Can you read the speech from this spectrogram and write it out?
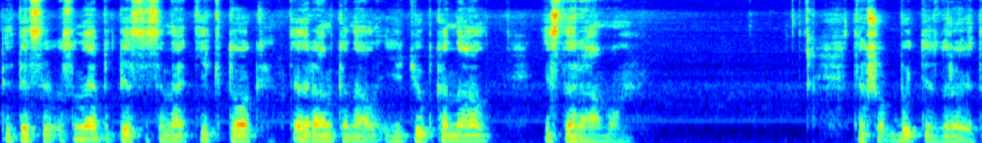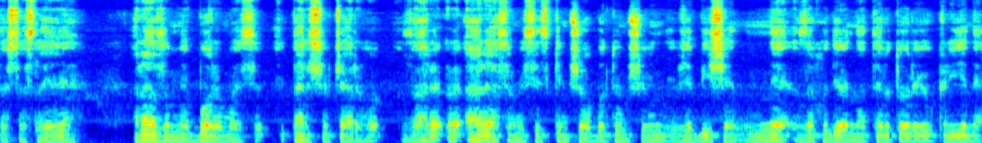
Підписуйтесь, основне підписуйтеся на TikTok, Telegram канал, YouTube канал, Інстаграму. Так що будьте здорові та щасливі. Разом ми боремося в чергу з агресором російським чоботом, що він вже більше не заходив на територію України.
